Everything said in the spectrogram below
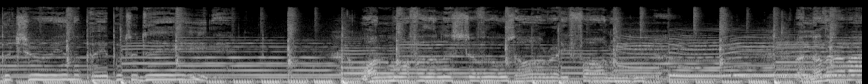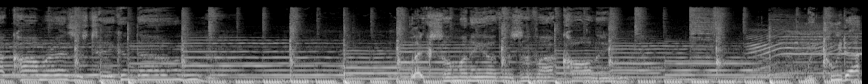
obituary in the paper today. One more for the list of those already fallen. Another of our comrades is taken down. Like so many others of our calling. We tweet our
